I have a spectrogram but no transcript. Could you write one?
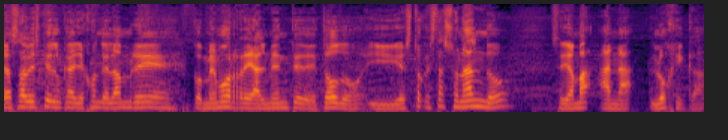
Ya sabéis que en el Callejón del Hambre comemos realmente de todo. Y esto que está sonando se llama analógica.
